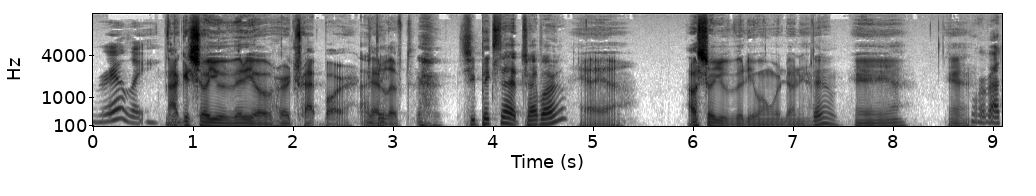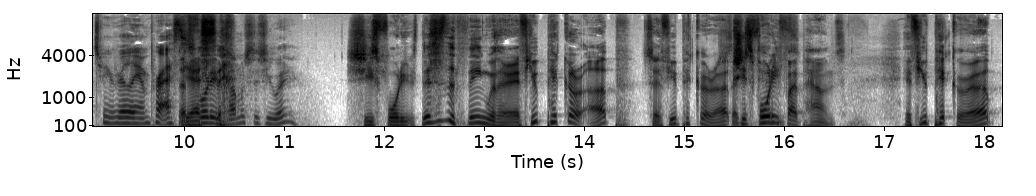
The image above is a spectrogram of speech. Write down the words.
Really? I could show you a video of her trap bar I think- deadlift. she picks that trap bar up. Yeah, yeah. I'll show you a video when we're done here. Damn, Yeah, yeah, yeah. yeah. We're about to be really impressed. that's Yes. forty. How much does she weigh? She's 40. This is the thing with her. If you pick her up, so if you pick her up, It's like she's dense. 45 pounds. If you pick her up,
